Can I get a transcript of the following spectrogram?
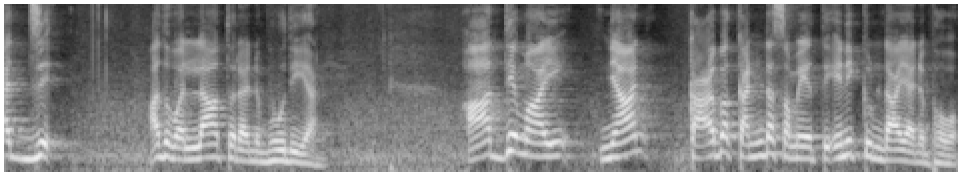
ഹജ്ജ്. അത് വല്ലാത്തൊരു അനുഭൂതിയാണ് ആദ്യമായി ഞാൻ കാബ കണ്ട സമയത്ത് എനിക്കുണ്ടായ അനുഭവം.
